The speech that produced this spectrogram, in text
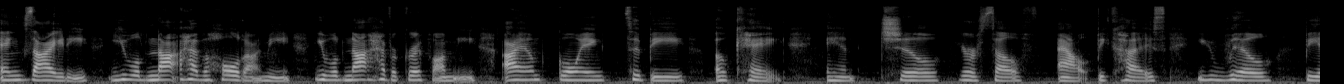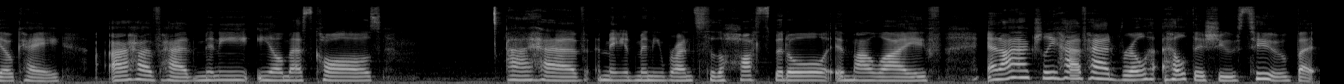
Anxiety, you will not have a hold on me. You will not have a grip on me. I am going to be okay. And chill yourself out because you will be okay. I have had many EMS calls. I have made many runs to the hospital in my life, and I actually have had real health issues too. But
